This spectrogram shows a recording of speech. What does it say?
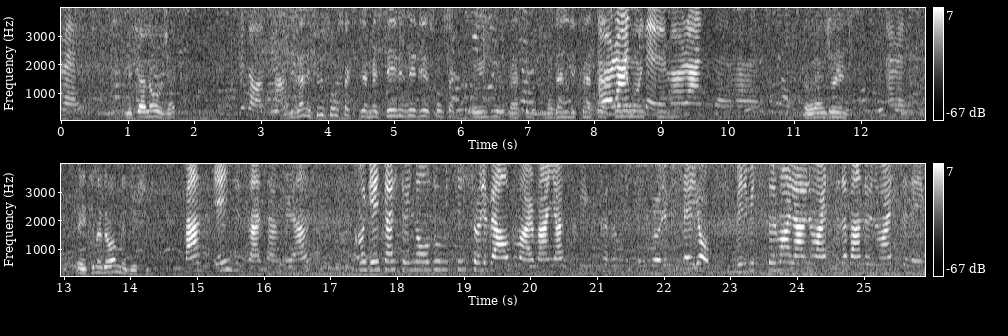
Evet. Mesela ne olacak? Sürpriz olsun. Biz hani şunu sorsak size mesleğiniz ne diye sorsak oyuncu veyahut da modellik veyahut da Öğrencilerim, foneman- öğrencilerim evet. Öğrenci. Öğrenci. Evet. Eğitime devam mı ediyorsun? Ben gencim zaten biraz. Ama genç yaşta ünlü olduğum için şöyle bir algı var. Ben yaşlı bir kadınmışım. Böyle bir şey yok. Benim yaşıtlarım hala üniversitede. Ben de üniversitedeyim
